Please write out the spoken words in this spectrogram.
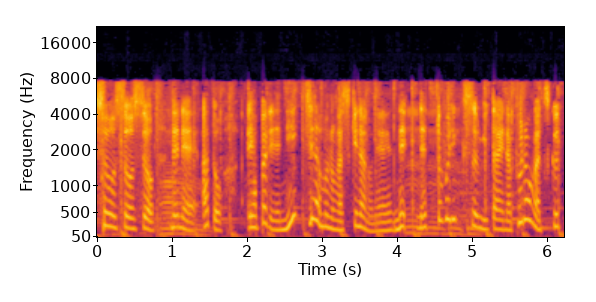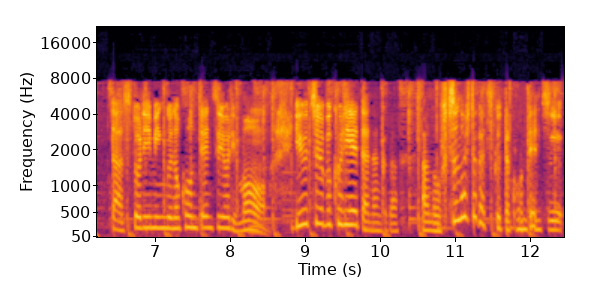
そうそうそう。でね、あと、やっぱりね、ニッチなものが好きなのね。ネットフリックスみたいなプロが作ったストリーミングのコンテンツよりも、YouTube クリエイターなんかが、あの、普通の人が作ったコンテンツ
